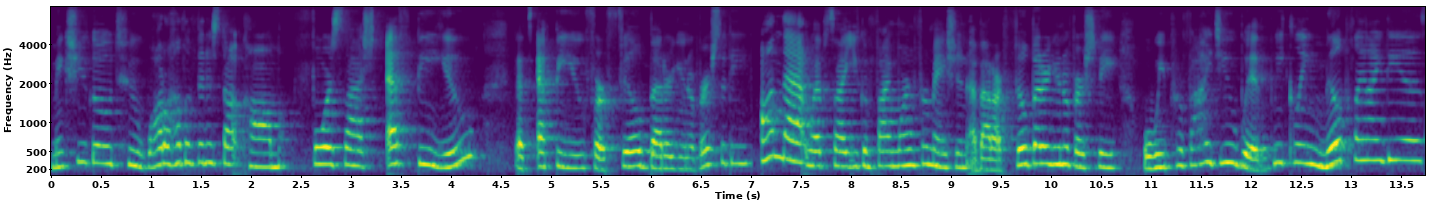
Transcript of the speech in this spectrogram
make sure you go to waddlehealthandfitness.com forward slash FBU. That's FBU for Feel Better University. On that website, you can find more information about our Feel Better University, where we provide you with weekly meal plan ideas,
